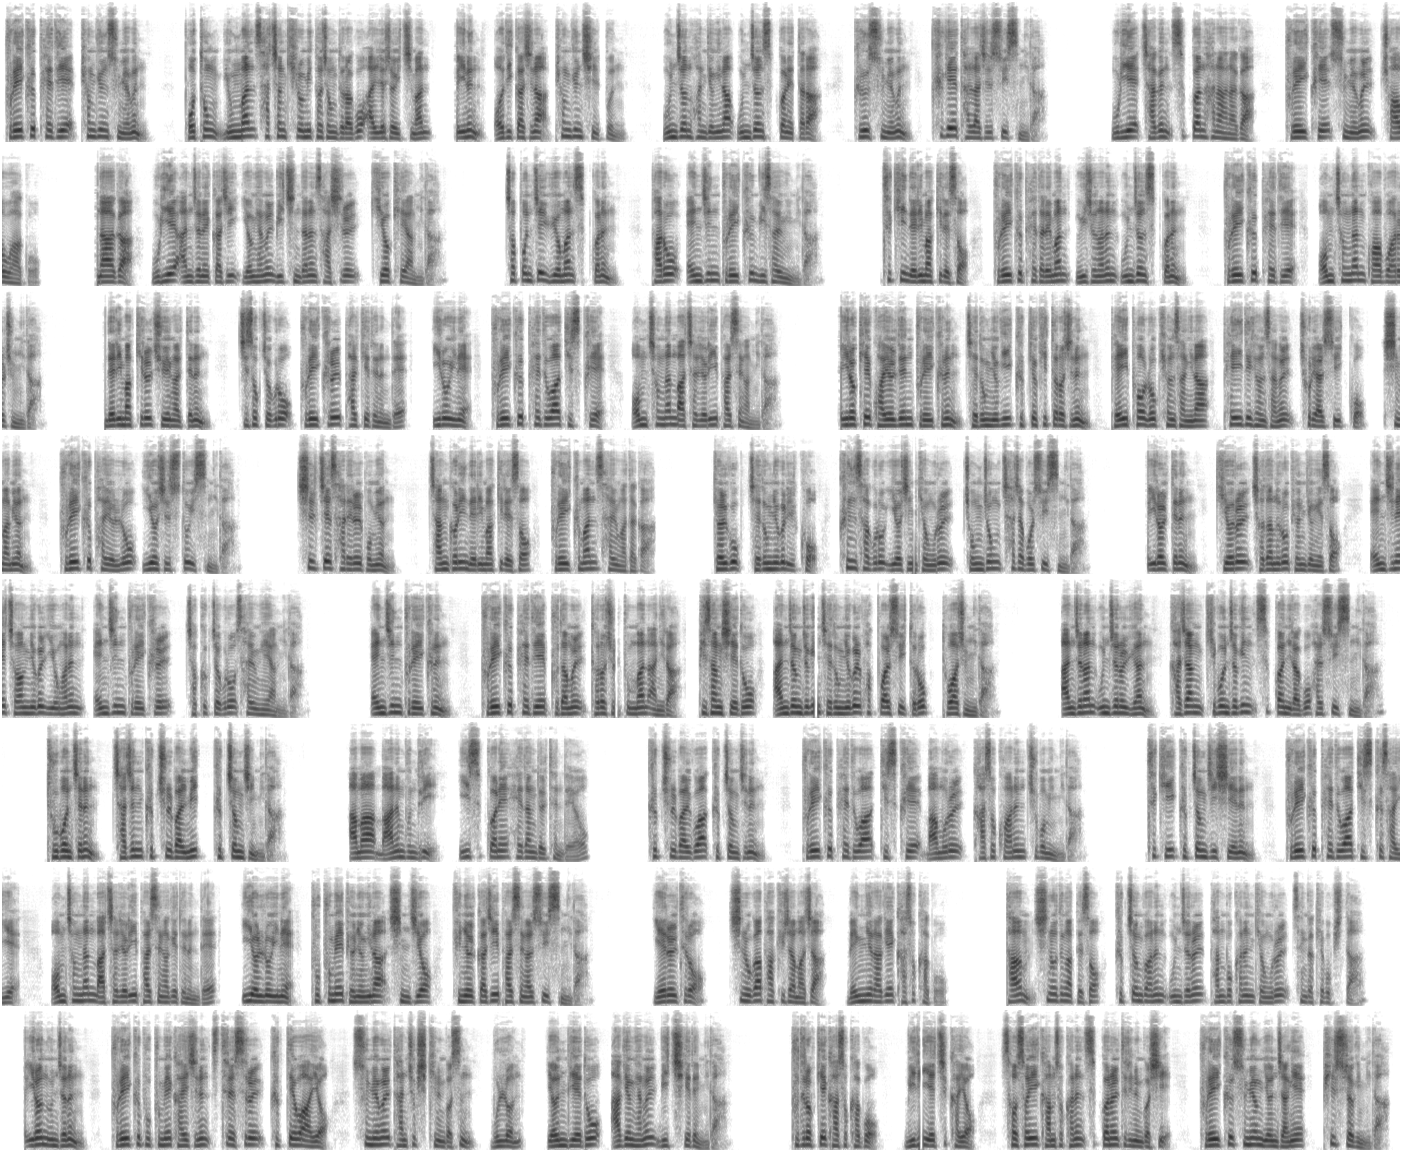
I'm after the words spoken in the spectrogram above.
브레이크 패드의 평균 수명은 보통 6만 4천 킬로미터 정도라고 알려져 있지만 이는 어디까지나 평균치일 뿐 운전 환경이나 운전 습관에 따라 그 수명은 크게 달라질 수 있습니다. 우리의 작은 습관 하나하나가 브레이크의 수명을 좌우하고 나아가 우리의 안전에까지 영향을 미친다는 사실을 기억해야 합니다. 첫 번째 위험한 습관은 바로 엔진 브레이크 미사용입니다. 특히 내리막길에서 브레이크 페달에만 의존하는 운전 습관은 브레이크 패드에 엄청난 과부하를 줍니다. 내리막길을 주행할 때는 지속적으로 브레이크를 밟게 되는데 이로 인해 브레이크 패드와 디스크에 엄청난 마찰열이 발생합니다. 이렇게 과열된 브레이크는 제동력이 급격히 떨어지는 베이퍼 록 현상이나 페이드 현상을 초래할 수 있고 심하면 브레이크 파열로 이어질 수도 있습니다. 실제 사례를 보면 장거리 내리막길에서 브레이크만 사용하다가 결국 제동력을 잃고 큰 사고로 이어진 경우를 종종 찾아볼 수 있습니다. 이럴 때는 기어를 저단으로 변경해서 엔진의 저항력을 이용하는 엔진 브레이크를 적극적으로 사용해야 합니다. 엔진 브레이크는 브레이크 패드의 부담을 덜어줄 뿐만 아니라 비상시에도 안정적인 제동력을 확보할 수 있도록 도와줍니다. 안전한 운전을 위한 가장 기본적인 습관이라고 할 수 있습니다. 두 번째는 잦은 급출발 및 급정지입니다. 아마 많은 분들이 이 습관에 해당될 텐데요. 급출발과 급정지는 브레이크 패드와 디스크의 마모를 가속화하는 주범입니다. 특히 급정지 시에는 브레이크 패드와 디스크 사이에 엄청난 마찰열이 발생하게 되는데 이 열로 인해 부품의 변형이나 심지어 균열까지 발생할 수 있습니다. 예를 들어 신호가 바뀌자마자 맹렬하게 가속하고 다음 신호등 앞에서 급정거하는 운전을 반복하는 경우를 생각해 봅시다. 이런 운전은 브레이크 부품에 가해지는 스트레스를 극대화하여 수명을 단축시키는 것은 물론 연비에도 악영향을 미치게 됩니다. 부드럽게 가속하고 미리 예측하여 서서히 감속하는 습관을 들이는 것이 브레이크 수명 연장에 필수적입니다.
